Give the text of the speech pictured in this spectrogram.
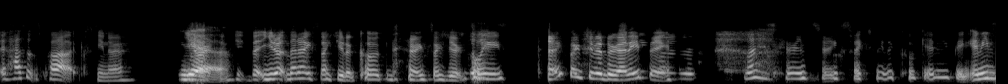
it has its perks, you know. Yeah. don't, you don't. They don't expect you to cook. They don't expect you to clean. They don't expect you to do anything. My parents don't expect me to cook anything. Any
